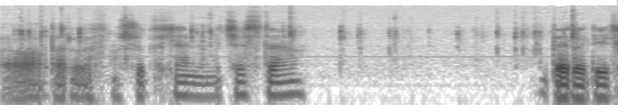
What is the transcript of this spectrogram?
Oh, I better left my sugarcane in the chest there. I bet I did.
